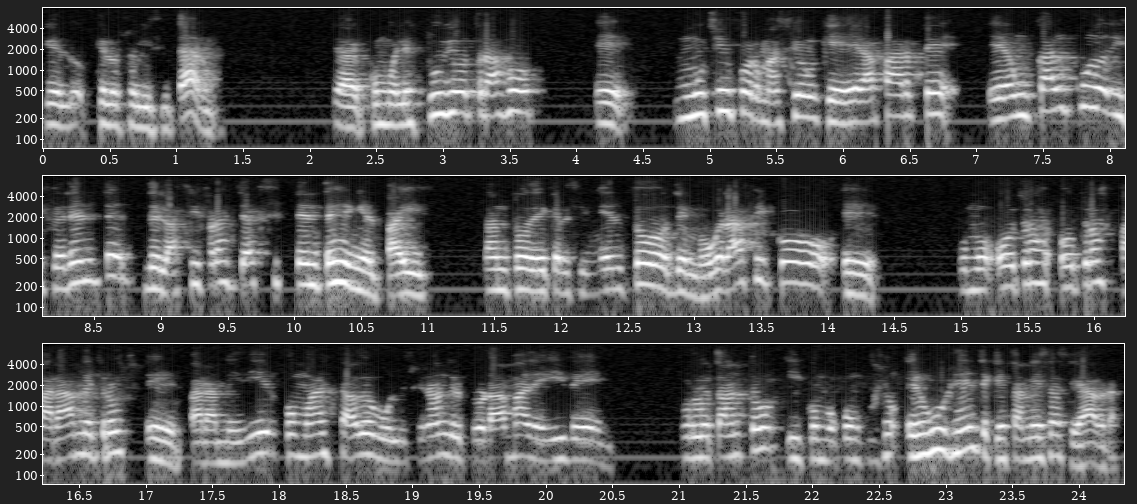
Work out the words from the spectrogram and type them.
que, lo, que lo solicitaron. O sea, como el estudio trajo eh, mucha información que era parte, era un cálculo diferente de las cifras ya existentes en el país, tanto de crecimiento demográfico eh, como otros, otros parámetros eh, para medir cómo ha estado evolucionando el programa de IBM. Por lo tanto, y como conclusión, es urgente que esta mesa se abra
